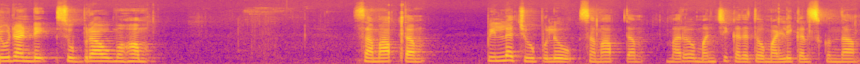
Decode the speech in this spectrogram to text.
చూడండి సుబ్రావు మొహం. సమాప్తం. పిల్ల చూపులు సమాప్తం. మరో మంచి కథతో మళ్ళీ కలుసుకుందాం.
